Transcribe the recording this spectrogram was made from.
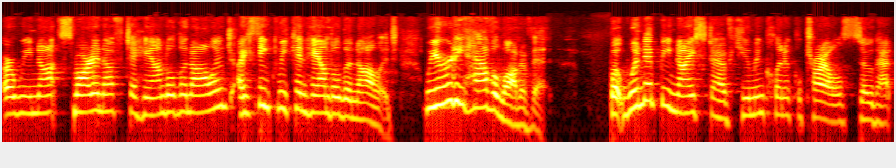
are we not smart enough to handle the knowledge? I think we can handle the knowledge. We already have a lot of it. But wouldn't it be nice to have human clinical trials so that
